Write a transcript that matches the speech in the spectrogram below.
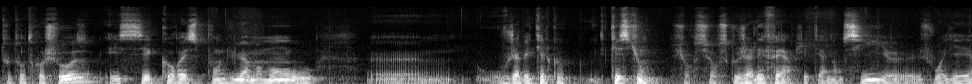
tout autre chose. Et c'est correspondu à un moment où, où j'avais quelques questions sur, sur ce que j'allais faire. J'étais à Nancy, je voyais,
